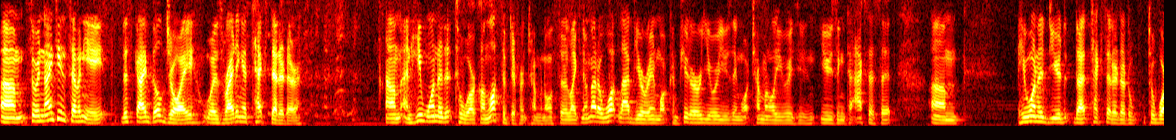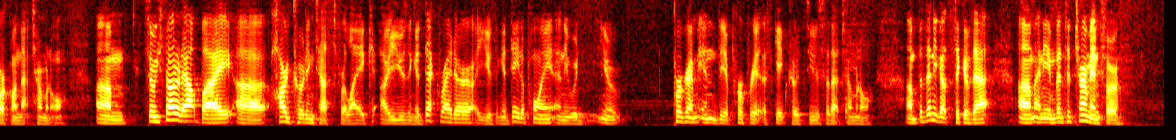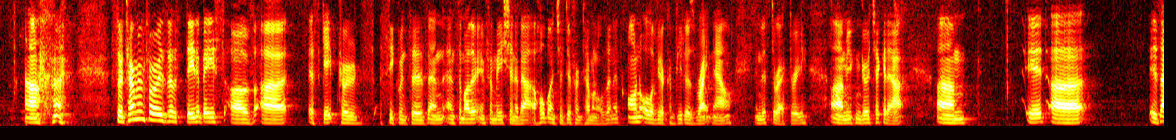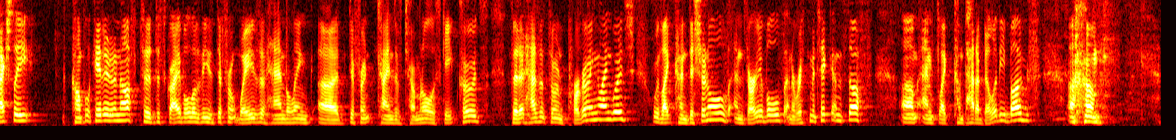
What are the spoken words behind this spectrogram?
Um, so in 1978, this guy, Bill Joy, was writing a text editor um, and he wanted it to work on lots of different terminals. So like no matter what lab you were in, what computer you were using, what terminal you were using, to access it, um, he wanted you, that text editor to, to work on that terminal. Um, so he started out by uh, hard coding tests for like, are you using a DECwriter, are you using a DataPoint? point, and he would you know, program in the appropriate escape codes to use for that terminal. Um, but then he got sick of that, um, and he invented terminfo. Uh, so terminfo is this database of uh, escape codes sequences and, and some other information about a whole bunch of different terminals. And it's on all of your computers right now in this directory. Um, you can go check it out. Um, it uh, is actually complicated enough to describe all of these different ways of handling uh, different kinds of terminal escape codes that it has its own programming language with like conditionals and variables and arithmetic and stuff um, and like compatibility bugs. Um,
